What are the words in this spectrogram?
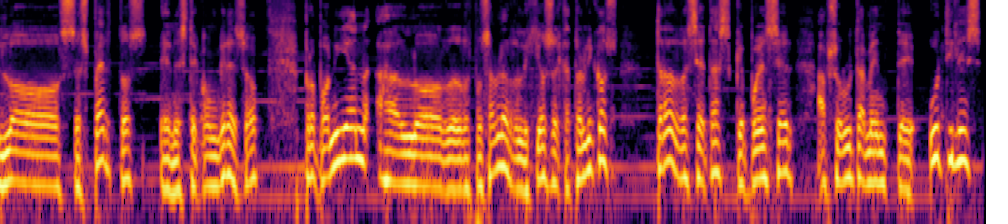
Los expertos en este congreso proponían a los responsables religiosos católicos tres recetas que pueden ser absolutamente útiles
